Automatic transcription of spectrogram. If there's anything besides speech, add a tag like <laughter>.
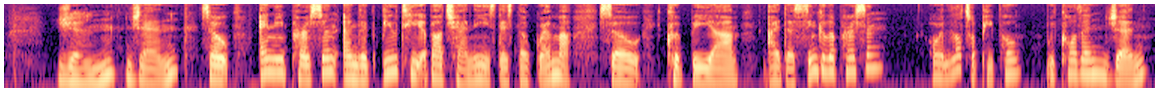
人,人. So any person, and the beauty about Chinese, there's no grammar. So it could be um, either singular person or lots of people. We call them 人.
